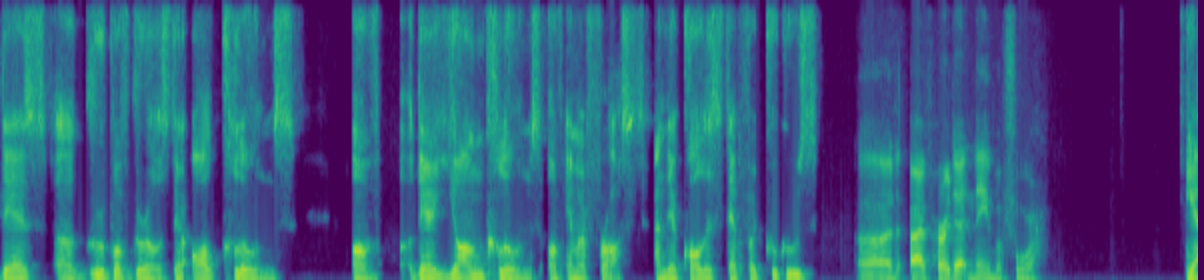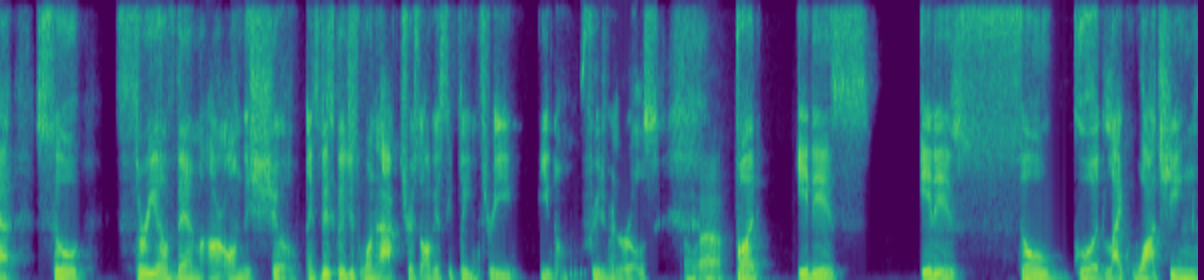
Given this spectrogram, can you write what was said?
there's a group of girls. They're all clones of they're young clones of Emma Frost, and they're called the Stepford Cuckoos. Uh, I've heard that name before. Yeah. So three of them are on the show. It's basically just one actress, obviously playing three, you know, three different roles. Oh, wow. but it is it is so good like watching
